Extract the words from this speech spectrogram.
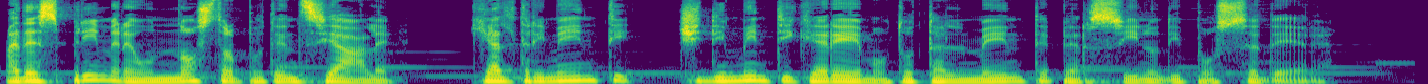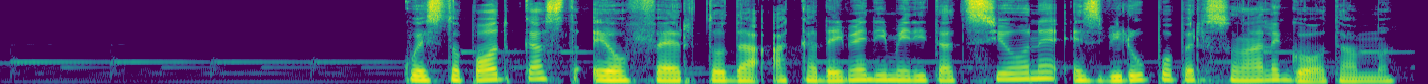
ad esprimere un nostro potenziale che altrimenti ci dimenticheremo totalmente persino di possedere. Questo podcast è offerto da Accademia di Meditazione e Sviluppo Personale Gotham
